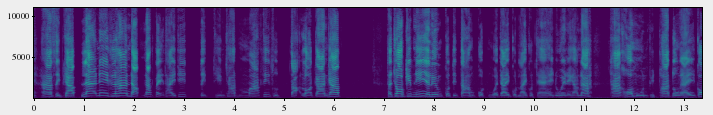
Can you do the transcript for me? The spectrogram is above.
2550 ครับ และนี่คือ 5 อันดับนักเตะไทยที่ติดทีมชาติมากที่สุดตลอดการครับ ถ้าชอบคลิปนี้อย่าลืมกดติดตามกดหัวใจกดไลค์กดแชร์ให้ด้วยนะครับนะ ถ้าข้อมูลผิดพลาดตรงไหนก็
